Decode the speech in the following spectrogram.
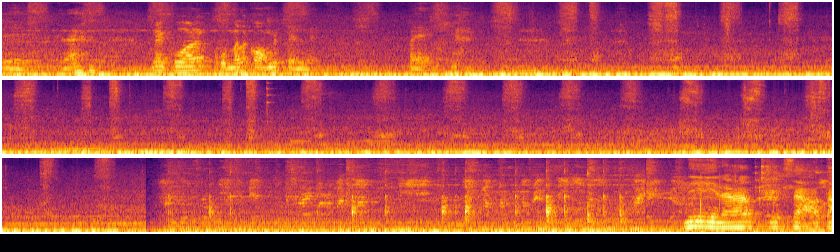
เออนะแม่ครัวโคนมะละกอไม่เป็นเลยแปลก นี่นะครับลูกสาวต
